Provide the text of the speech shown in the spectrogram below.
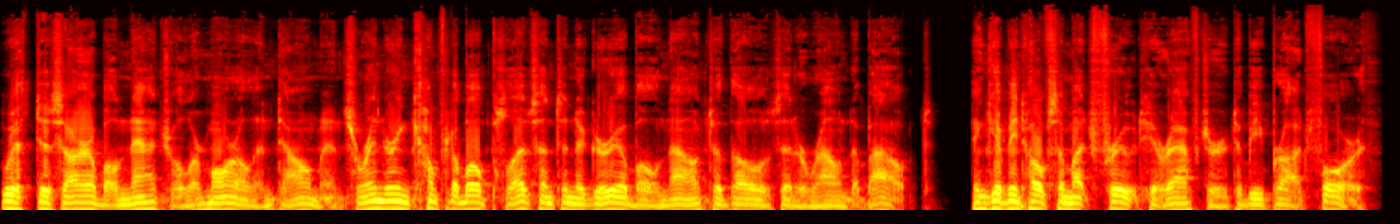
with desirable natural or moral endowments, rendering comfortable, pleasant, and agreeable now to those that are round about, and giving hopes of much fruit hereafter to be brought forth,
